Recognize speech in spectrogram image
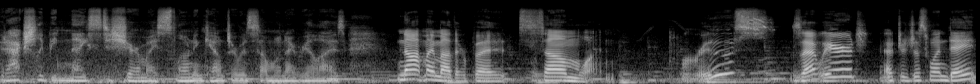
It'd actually be nice to share my Sloan encounter with someone I realize. Not my mother, but someone. Bruce? Is that weird? After just one date?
